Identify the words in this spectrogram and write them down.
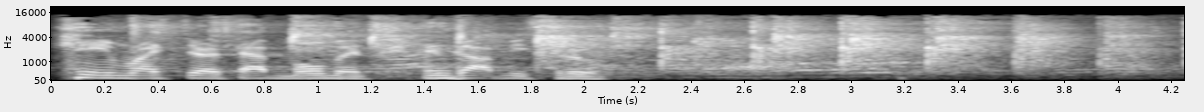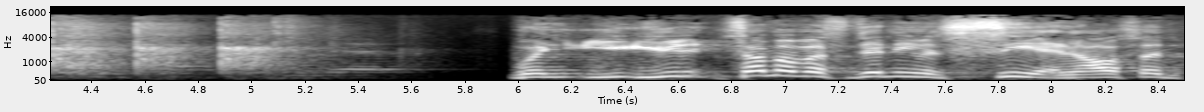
came right there at that moment and got me through. When you, you some of us didn't even see it, and all of a sudden,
